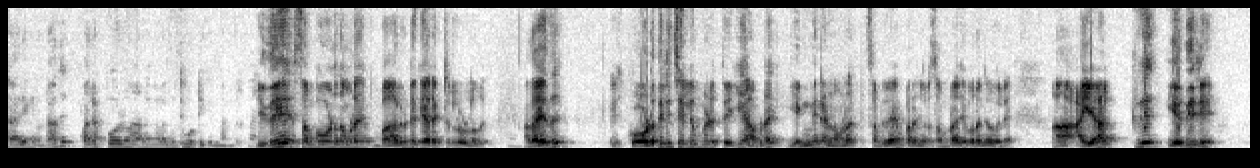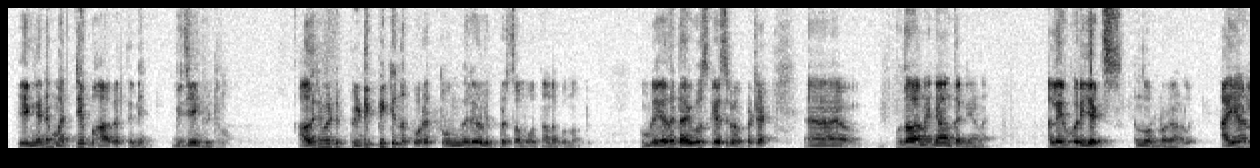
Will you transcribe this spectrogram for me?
കാര്യങ്ങളുണ്ട്. അത് പലപ്പോഴും ആണുങ്ങളെ ബുദ്ധിമുട്ടിക്കുന്നുണ്ട്. ഇതേ സംഭവമാണ് നമ്മുടെ ബാലുവിന്റെ ക്യാരക്ടറിലുള്ളത് അതായത് ഈ കോടതിയിൽ ചെല്ലുമ്പോഴത്തേക്ക് അവിടെ എങ്ങനെയാണ് നമ്മുടെ സംവിധായകൻ പറഞ്ഞ പറഞ്ഞ പോലെ ആ അയാൾക്ക് എതിരെ എങ്ങനെ മറ്റേ ഭാഗത്തിന് വിജയം കിട്ടണം? അതിനുവേണ്ടി പിടിപ്പിക്കുന്ന കുറേ തൊങ്ങലുകൾ ഇപ്പോൾ സമൂഹത്തിൽ നടക്കുന്നുണ്ട്. നമ്മൾ ഏത് ഡൈവോഴ്സ് കേസിലും പക്ഷേ ഉദാഹരണം ഞാൻ തന്നെയാണ്. അല്ലെങ്കിൽ ഒരു എക്സ് എന്ന് പറഞ്ഞ ഒരാൾ അയാൾ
